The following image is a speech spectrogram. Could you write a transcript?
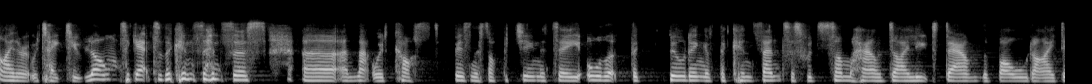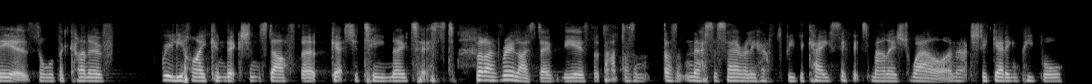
either it would take too long to get to the consensus, uh, and that would cost business opportunity, or that the building of the consensus would somehow dilute down the bold ideas or the kind of really high conviction stuff that gets your team noticed. But I've realized over the years that that doesn't doesn't necessarily have to be the case if it's managed well and actually getting people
